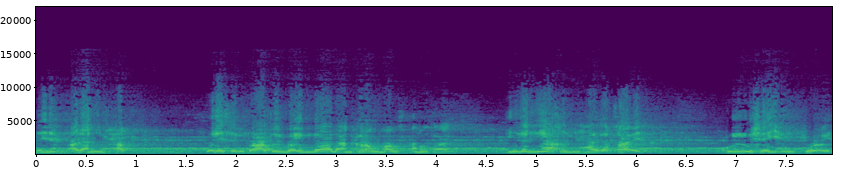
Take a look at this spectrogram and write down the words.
نعم على أنه حق وليس بباطل وإلا لأنكره الله سبحانه وتعالى. إذا ناخذ من هذا قاعدة كل شيء فعل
